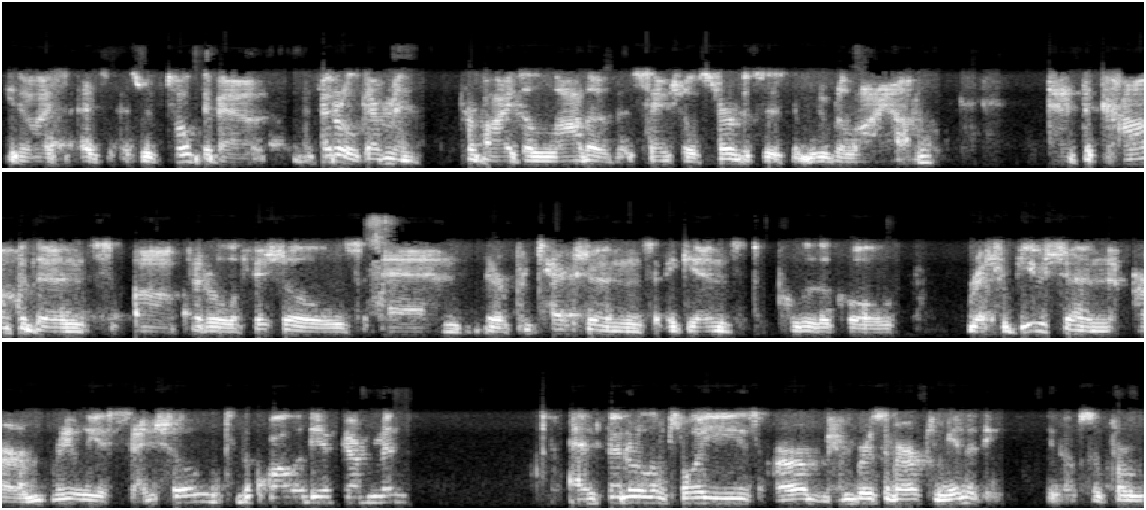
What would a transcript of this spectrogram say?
you know, as, as, as we've talked about, the federal government provides a lot of essential services that we rely on. And the confidence of federal officials and their protections against political retribution are really essential to the quality of government. And federal employees are members of our community. You know, so for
